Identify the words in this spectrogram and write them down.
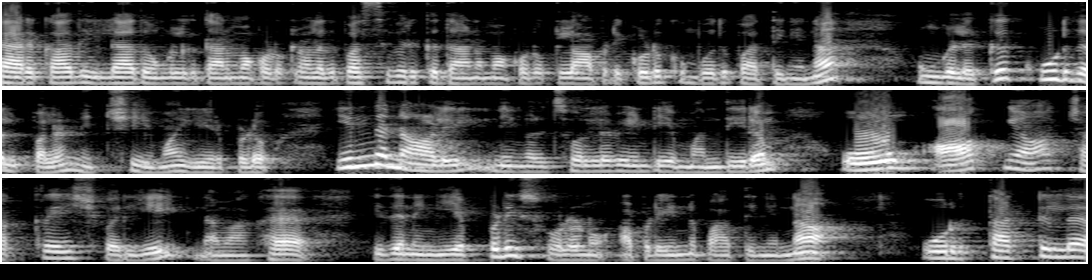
யாருக்காவது இல்லாதவங்களுக்கு தானமாக கொடுக்கலாம் அல்லது பசுவிற்கு தானமாக கொடுக்கலாம். அப்படி கொடுக்கும்போது பார்த்தீங்கன்னா உங்களுக்கு கூடுதல் பலன் நிச்சயமாக ஏற்படும். இந்த நாளில் நீங்கள் சொல்ல வேண்டிய மந்திரம் ஓம் ஆக்ஞா சக்கரேஸ்வரியை நமக. இதை நீங்கள் எப்படி சொல்லணும் அப்படின்னு பார்த்தீங்கன்னா ஒரு தட்டில்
